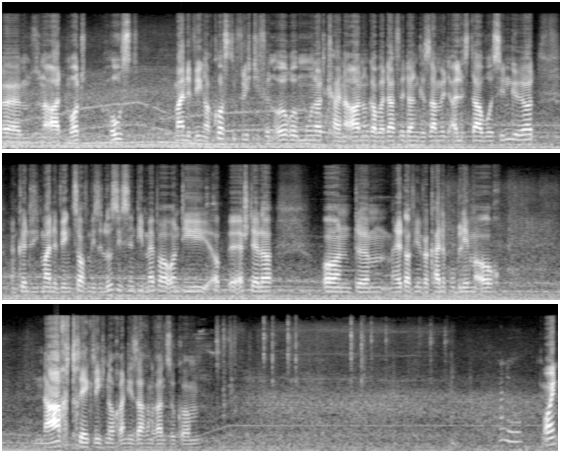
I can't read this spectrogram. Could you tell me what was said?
Ähm, so eine Art Mod-Host meinetwegen auch kostenpflichtig für einen Euro im Monat, keine Ahnung, aber dafür dann gesammelt alles da, wo es hingehört. Dann könnte ich meinetwegen zoffen, wie sie lustig sind, die Mapper und die äh, Ersteller. Und ähm, man hätte auf jeden Fall keine Probleme, auch nachträglich noch an die Sachen ranzukommen. Hallo. Moin.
